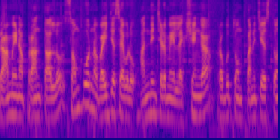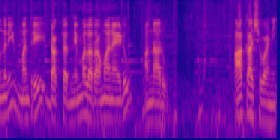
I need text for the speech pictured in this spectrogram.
గ్రామీణ ప్రాంతాల్లో సంపూర్ణ వైద్య సేవలు అందించడమే లక్ష్యంగా ప్రభుత్వం పనిచేస్తోందని మంత్రి డాక్టర్ నిమ్మల రామానాయుడు అన్నారు. ఆకాశవాణి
